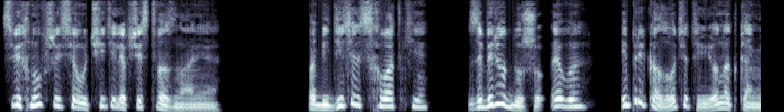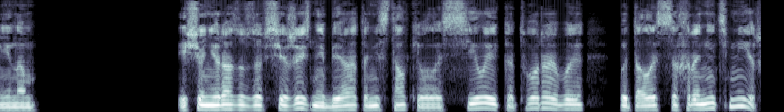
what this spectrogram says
свихнувшийся учитель обществознания — Победитель схватки заберет душу Эвы и приколотит ее над камином. Еще ни разу за все жизни Биата не сталкивалась с силой, которая бы пыталась сохранить мир,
